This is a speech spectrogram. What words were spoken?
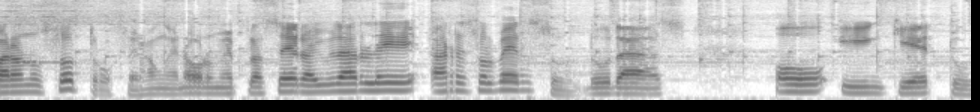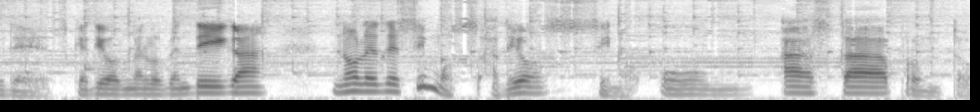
para nosotros será un enorme placer ayudarle a resolver sus dudas o inquietudes. Que Dios me los bendiga. No le decimos adiós, sino un hasta pronto.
